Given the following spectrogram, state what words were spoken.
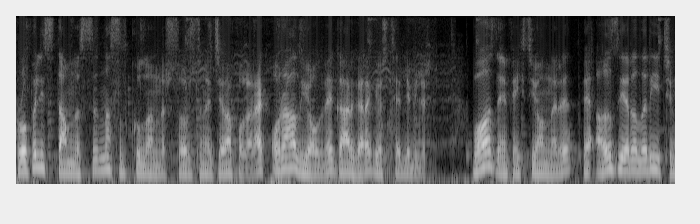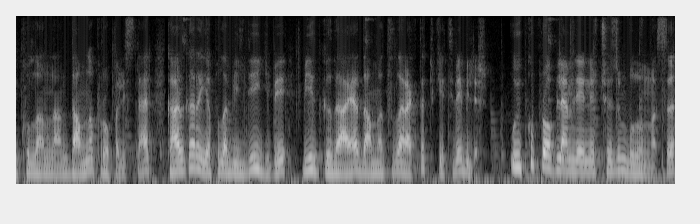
Propolis damlası nasıl kullanılır sorusuna cevap olarak oral yol ve gargara gösterilebilir. Boğaz enfeksiyonları ve ağız yaraları için kullanılan damla propolisler gargara yapılabildiği gibi bir gıdaya damlatılarak da tüketilebilir. Uyku problemlerine çözüm bulunması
